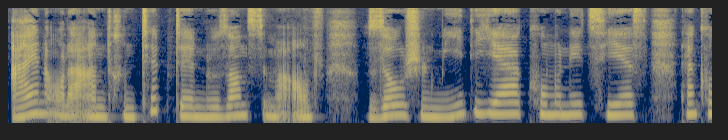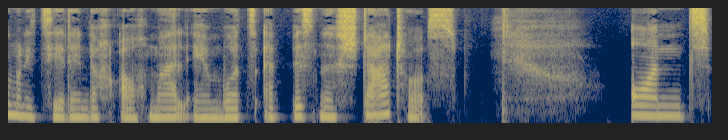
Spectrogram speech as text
ein oder anderen Tipp, den du sonst immer auf Social Media kommunizierst, dann kommunizier den doch auch mal im WhatsApp Business Status. Und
